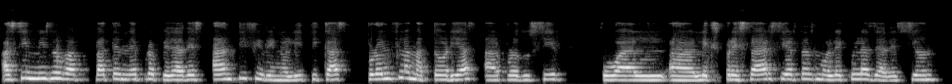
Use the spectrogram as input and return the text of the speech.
Asimismo, va, a tener propiedades antifibrinolíticas, proinflamatorias al producir o al, expresar ciertas moléculas de adhesión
